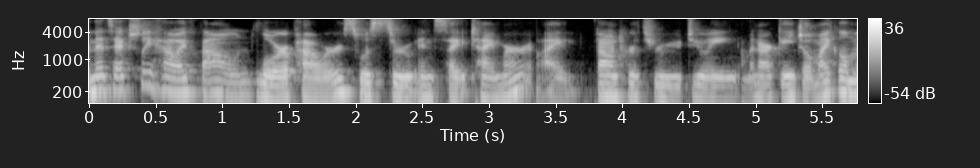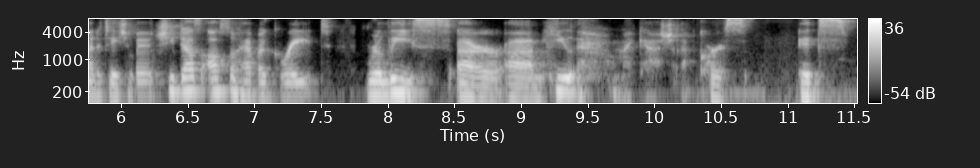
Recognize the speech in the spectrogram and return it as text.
and that's actually how I found Laura Powers was through Insight Timer. I found her through doing an Archangel Michael meditation, but she does also have a great release or um, heal. Oh my gosh, of course, it's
